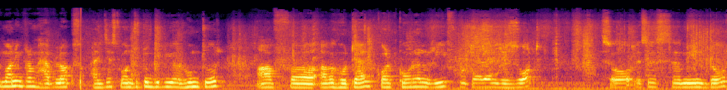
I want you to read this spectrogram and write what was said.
good morning from Havelock. I just wanted to give you a room tour of uh, our hotel called Coral Reef Hotel and Resort. So this is the main door.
